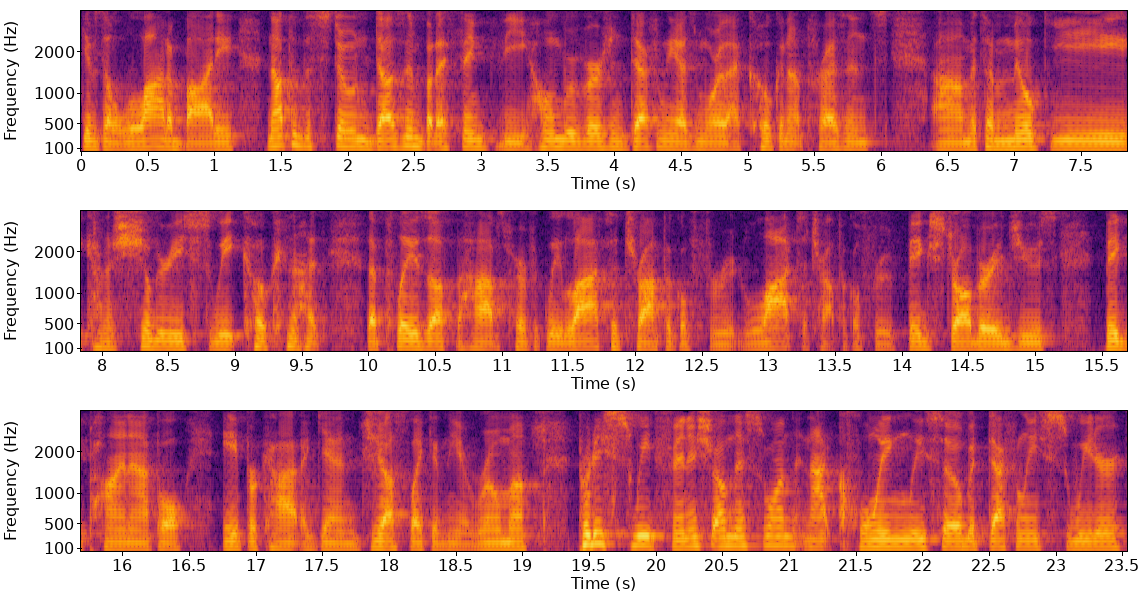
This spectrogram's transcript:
gives a lot of body. Not that the Stone doesn't, but I think the homebrew version definitely has more of that coconut presence. Um, it's a milky, kind of sugary, sweet coconut that plays off the hops perfectly. Lots of tropical fruit, lots of tropical fruit. Big strawberry juice, big pineapple, apricot, again, just like in the aroma. Pretty sweet finish on this one, not cloyingly so, but definitely sweeter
